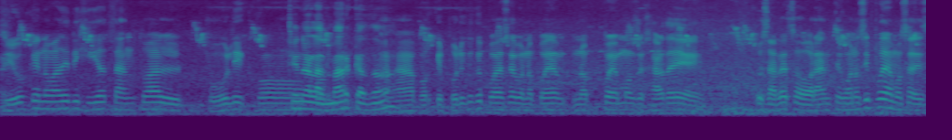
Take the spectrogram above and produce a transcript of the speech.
Ay. digo que no va dirigido tanto al público. sino a las marcas, ¿no? Ajá, porque el público que puede ser, bueno, puede, no podemos dejar de usar desodorante. Bueno, sí podemos, ¿sabes?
